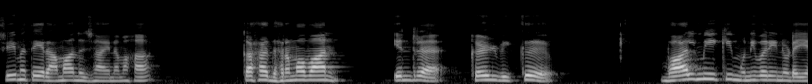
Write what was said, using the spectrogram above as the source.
ஸ்ரீமதே ராமானுஜாய் நமகா கஹ தர்மவான் என்ற கேள்விக்கு வால்மீகி முனிவரினுடைய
